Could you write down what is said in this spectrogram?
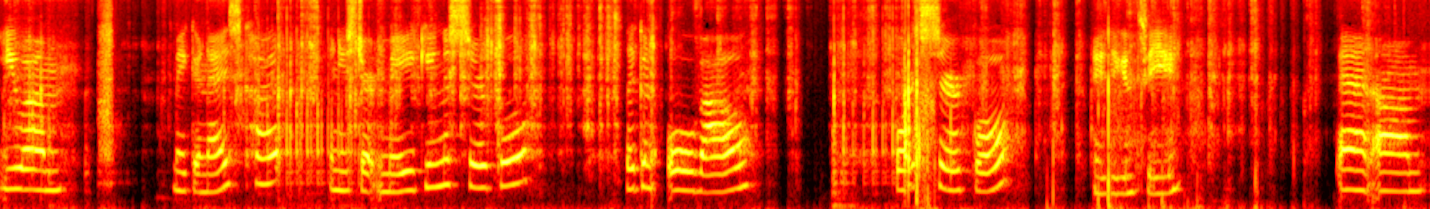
you um make a nice cut and you start making a circle like an oval or a circle As you can see, and um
